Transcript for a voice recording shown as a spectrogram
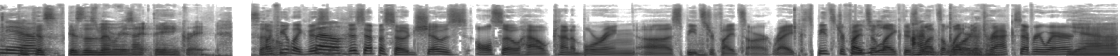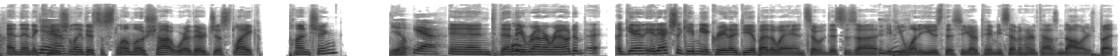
Yeah. Because because those memories ain't, they ain't great. So I feel like this Well- this episode shows also how kind of boring uh, speedster fights are, right? Cause speedster fights are Mhm. like there's I'm lots of bored lightning of tracks everywhere, Yeah. and then Yeah. occasionally there's a slow mo shot where they're just like punching, Yep. Yeah. and then they run around him. Uh, Again, it actually gave me a great idea, by the way. And so this is a if Mhm. you want to use this, you got to pay me seven hundred thousand dollars. But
